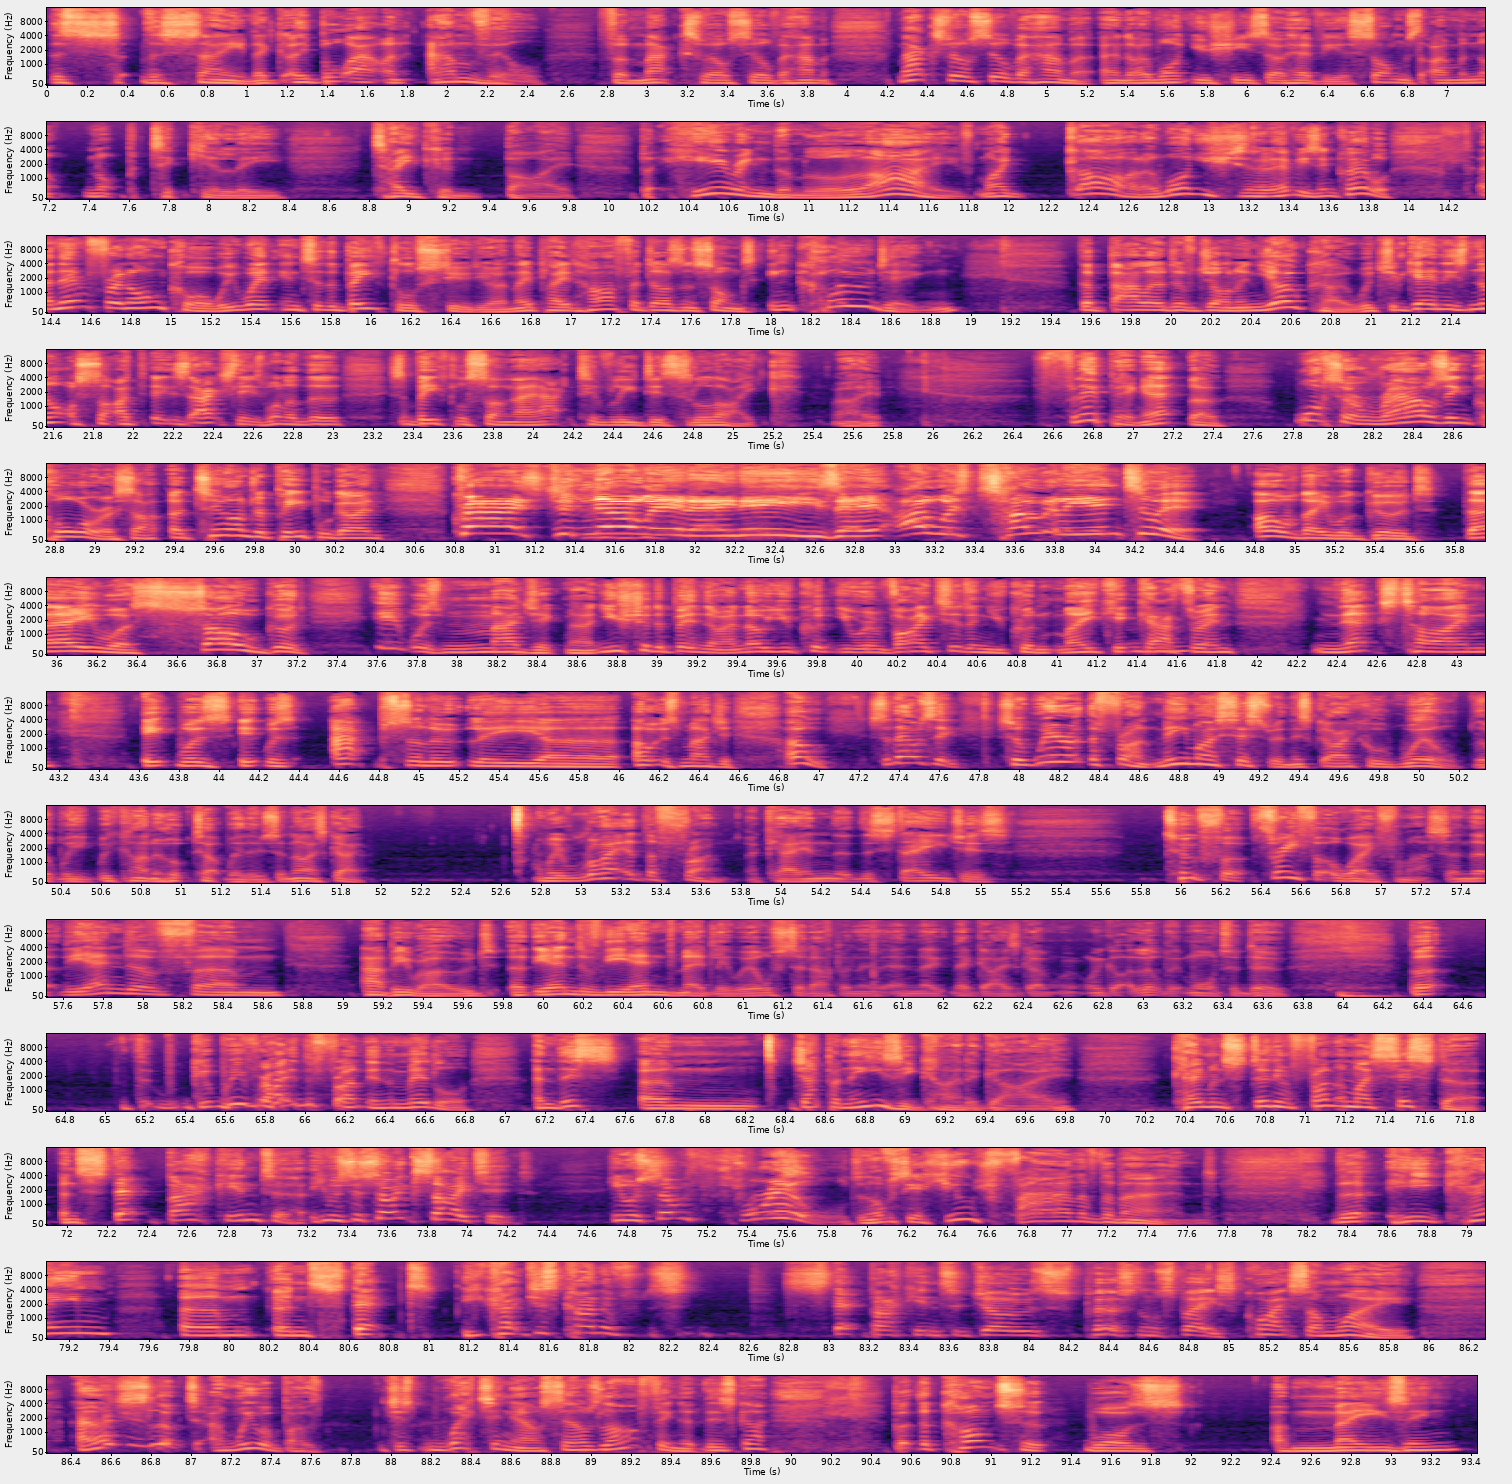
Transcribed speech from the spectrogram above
the the same. They, they brought out an anvil for Maxwell Silverhammer. Maxwell Silverhammer and I Want You, She's So Heavy are songs that I'm not not particularly taken by, but hearing them live, my God, I Want You, She's So Heavy is incredible. And then for an encore, we went into the Beatles studio and they played half a dozen songs, including the Ballad of John and Yoko, which again is not a song. It's actually it's one of the it's a Beatles song I actively dislike. Right, flipping it though. What a rousing chorus! Uh, uh, 200 people going, Christ, you know it ain't easy. I was totally into it. Oh, they were good. They were so good. It was magic, man. You should have been there. I know you couldn't. You were invited and you couldn't make it, Catherine. Next time, it was it was absolutely. Uh, oh, it was magic. Oh, so that was it. So we're at the front. Me, my sister, and this guy called Will that we we kind of hooked up with. Who's a nice guy. And we're right at the front. Okay, and the, the stage is two foot, three foot away from us. And at the end of um, Abbey Road, at the end of the end medley, we all stood up and the, and the, the guys going, we got a little bit more to do. But th- we're right in the front, in the middle. And this um, Japanesey kind of guy came and stood in front of my sister and stepped back into her. He was just so excited. He was so thrilled, and obviously a huge fan of the band, that he came um, and stepped. He just kind of stepped back into Joe's personal space quite some way. And I just looked, and we were both just wetting ourselves laughing at this guy. But the concert was amazing.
